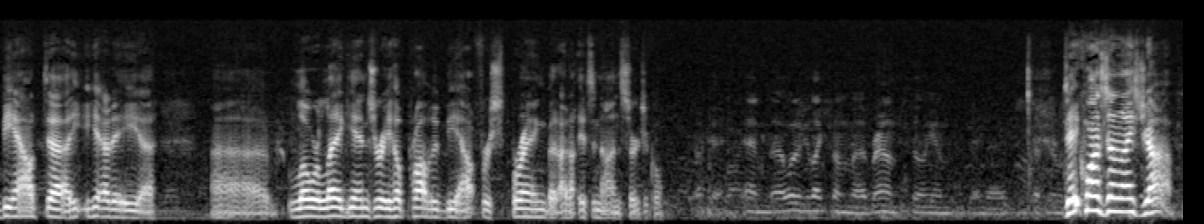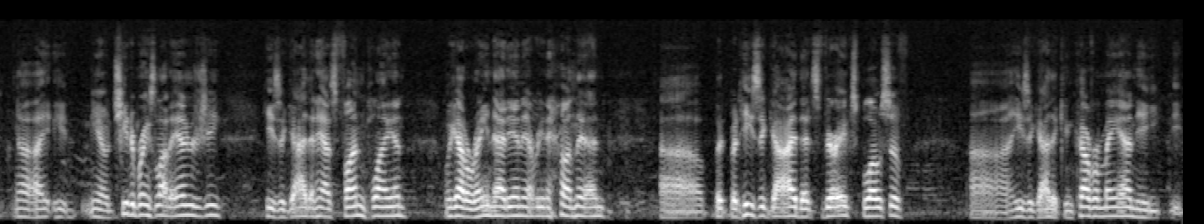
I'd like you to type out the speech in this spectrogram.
be out. Uh, he had a uh, uh, lower leg injury. He'll probably be out for spring, but I don't, it's a non-surgical. Okay. And uh, what have you liked from uh, Brown filling in? uh, Daquan's done a nice job. Uh, he, you know, Cheetah brings a lot of energy. He's a guy that has fun playing. We got to rein that in every now and then. Uh, but but he's a guy that's very explosive. Uh, he's a guy that can cover man. He, he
